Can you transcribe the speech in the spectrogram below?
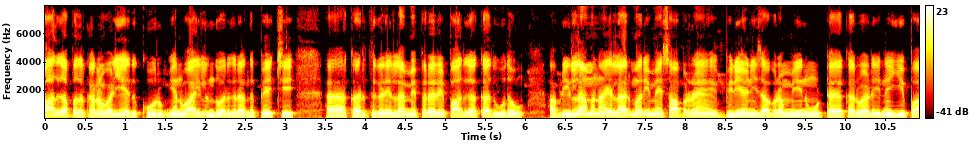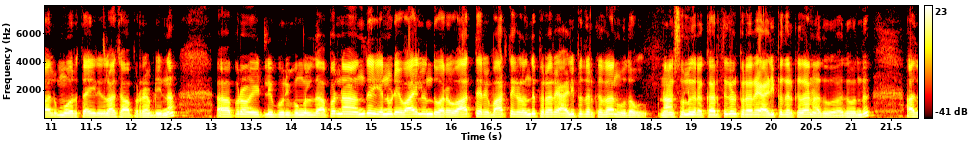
பாதுகாப்பதற்கான வழியை அது கூறும். என் வாயிலிருந்து வருகிற அந்த பேச்சு கருத்துக்கள் எல்லாமே பிறரை பாதுகாக்க அது உதவும். அப்படி இல்லாமல் நான் எல்லார் மாதிரியுமே சாப்பிட்றேன். பிரியாணி சாப்பிட்றேன் மீன் முட்டை கருவாடு நெய் பால் மோர் தயிர் இதெல்லாம் சாப்பிட்றேன் அப்படின்னா அப்புறம் இட்லி பூரி பொங்கல் அப்போ நான் வந்து என்னுடைய வாயிலிருந்து வர வார்த்தை வார்த்தைகள் வந்து பிறரை அழிப்பதற்கு தான் உதவும். நான் சொல்லுகிற கருத்துக்கள் பிறரை அழிப்பதற்கு தான் அது அது வந்து அது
